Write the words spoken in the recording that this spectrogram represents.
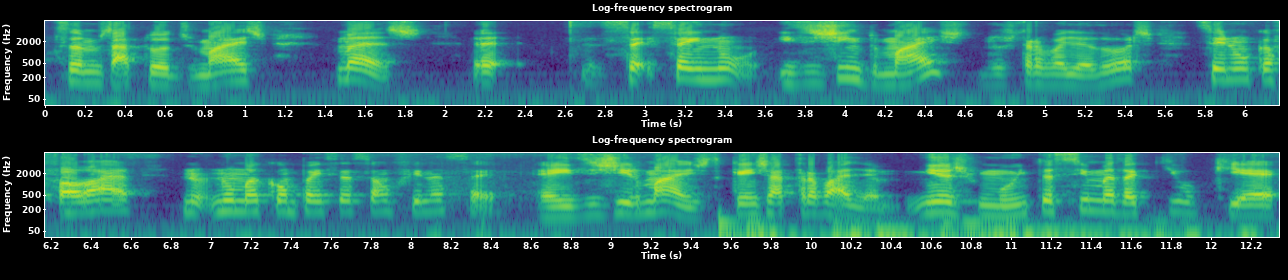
precisamos dar todos mais, mas uh, sem, sem, exigindo mais dos trabalhadores, sem nunca falar numa compensação financeira. É exigir mais de quem já trabalha, mesmo muito acima daquilo que é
